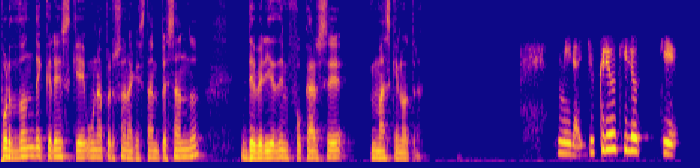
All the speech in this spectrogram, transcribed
¿Por dónde crees que una persona que está empezando debería de enfocarse más que en otra? Mira, yo creo que lo que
